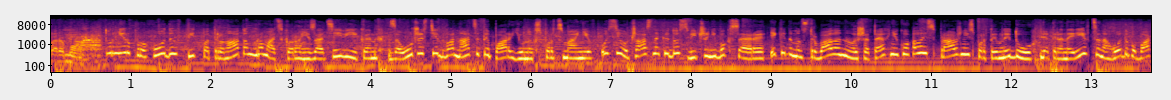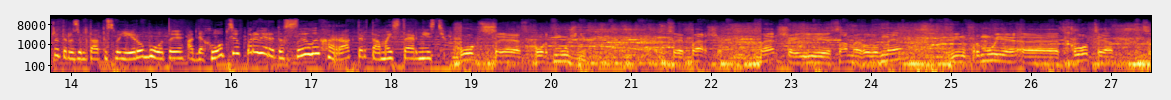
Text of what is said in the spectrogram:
переможу. Турнір проходив під патронатом громадської організації Вікінг за участі 12 пар юних спортсменів. Усі учасники досвідчені боксери, які демонстрували не лише техніку, але й справжній спортивний дух. Для тренерів це нагода побачити результати своєї роботи. А для хлопців перевірити сили, характер та майстерність. Бокс це спорт мужніх. Це перше. Перше і саме головне, він формує е, хлопця це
